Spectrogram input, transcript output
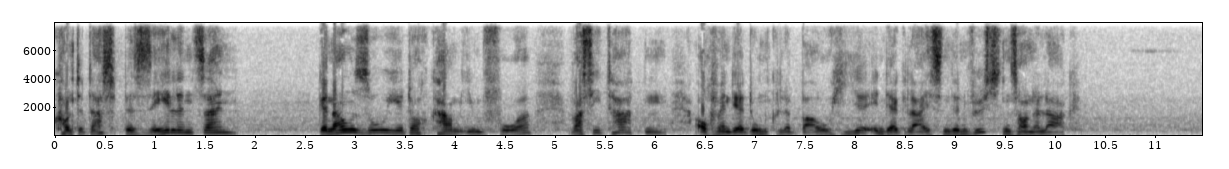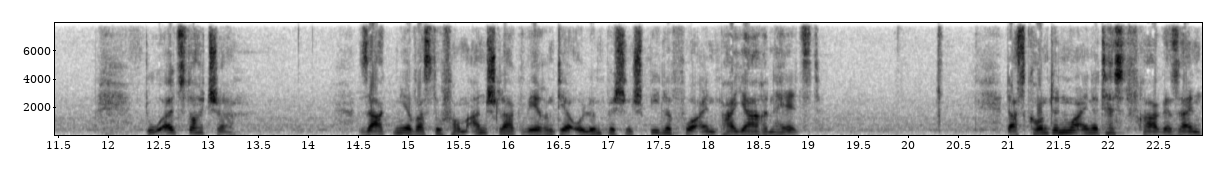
Konnte das beseelend sein? Genau so jedoch kam ihm vor, was sie taten, auch wenn der dunkle Bau hier in der gleißenden Wüstensonne lag. Du als Deutscher, sag mir, was du vom Anschlag während der Olympischen Spiele vor ein paar Jahren hältst. Das konnte nur eine Testfrage sein,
